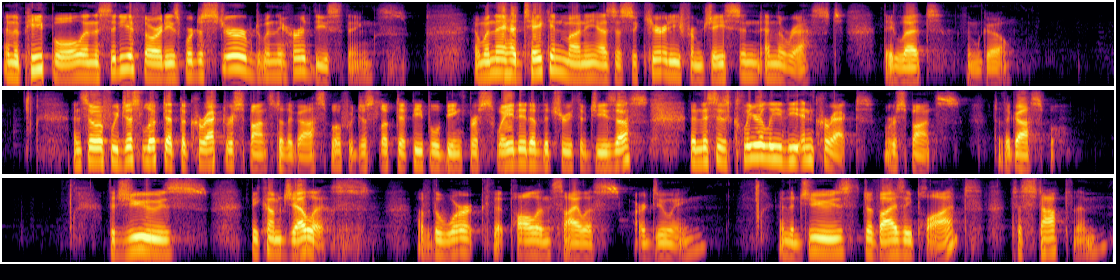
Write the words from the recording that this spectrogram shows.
And the people and the city authorities were disturbed when they heard these things. And when they had taken money as a security from Jason and the rest, they let them go. And so, if we just looked at the correct response to the gospel, if we just looked at people being persuaded of the truth of Jesus, then this is clearly the incorrect response to the gospel. The Jews become jealous of the work that Paul and Silas are doing, and the Jews devise a plot to stop them.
